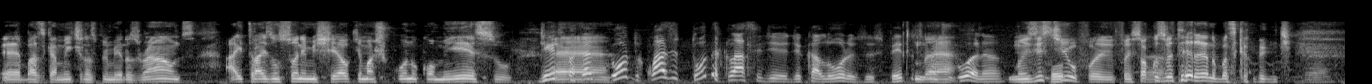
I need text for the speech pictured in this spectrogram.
é, basicamente nos primeiros rounds. Aí traz um Sonny Michel que machucou no começo. Diga é... todo, quase toda classe de, de calouros dos Patriots é, machucou, né? Não existiu, foi, foi só com os é. veteranos, basicamente. É.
